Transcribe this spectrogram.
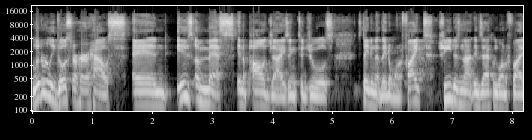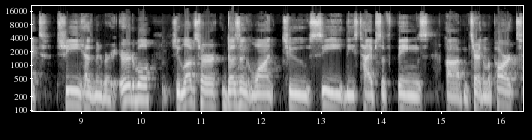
literally goes to her house and is a mess in apologizing to Jules, stating that they don't want to fight. She does not exactly want to fight. She has been very irritable. She loves her, doesn't want to see these types of things um, tear them apart.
